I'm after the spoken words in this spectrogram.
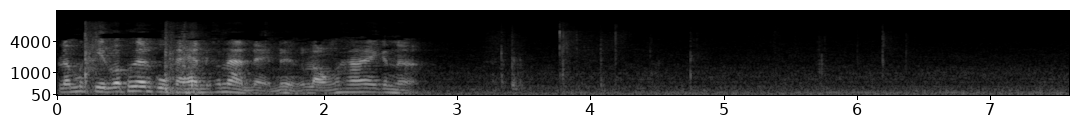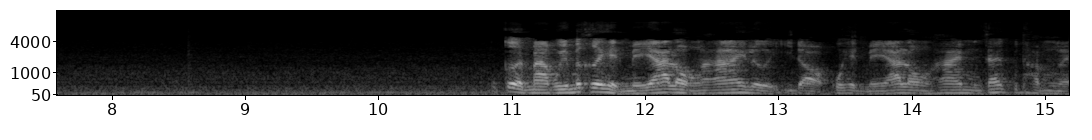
แล้วเมึงคิดว่าเพื่อนกูแคนขนาดไหนมันถึงร้องไห้กันอะกูเกิดมากูยังไม่เคยเห็นเมย่าร้องไห้เลย อีดอกกูเห็นเมย่าร้องไห้ มึงจะให้กูทำไง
